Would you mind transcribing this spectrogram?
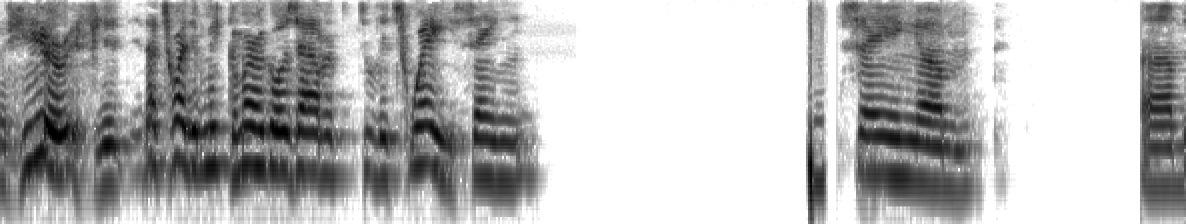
But here, if you, that's why the Gemara goes out to its way saying saying um, um,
